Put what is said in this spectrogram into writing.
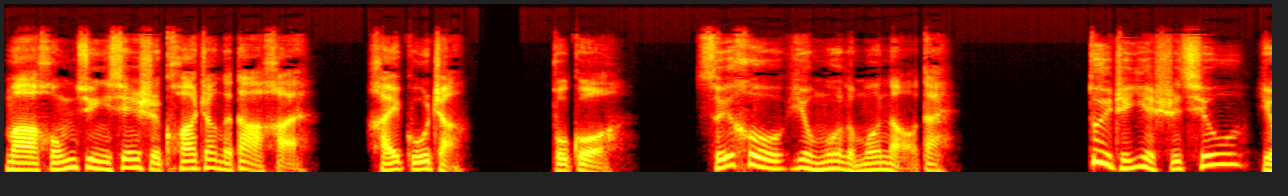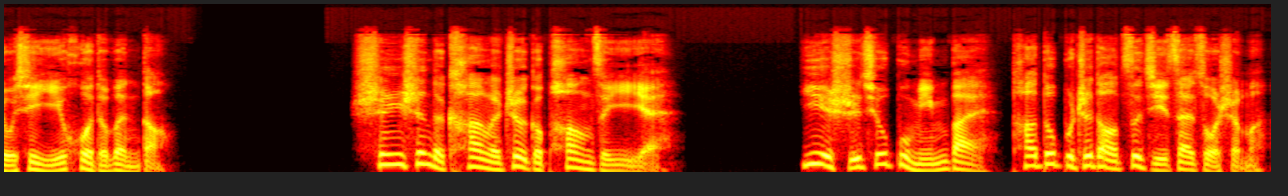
马红俊先是夸张的大喊，还鼓掌，不过随后又摸了摸脑袋，对着叶时秋有些疑惑的问道，深深的看了这个胖子一眼。叶时秋不明白，他都不知道自己在做什么，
